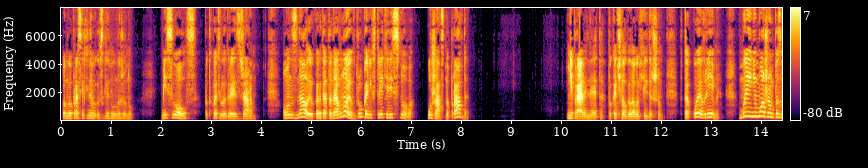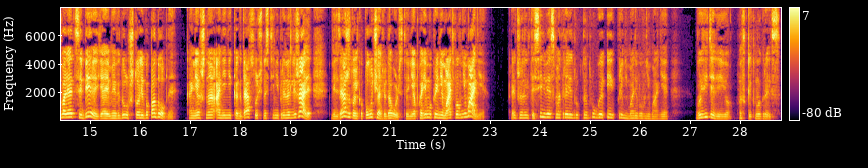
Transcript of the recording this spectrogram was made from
Он вопросительно взглянул на жену. «Мисс Волс», — подхватила Грейс с жаром. «Он знал ее когда-то давно, и вдруг они встретились снова. Ужасно, правда?» «Неправильно это», — покачал головой Хильдершем. «В такое время мы не можем позволять себе, я имею в виду, что-либо подобное. Конечно, они никогда в сущности не принадлежали. Нельзя же только получать удовольствие, необходимо принимать во внимание». Реджинальд и Сильвия смотрели друг на друга и принимали во внимание. «Вы видели ее?» — воскликнула Грейс.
